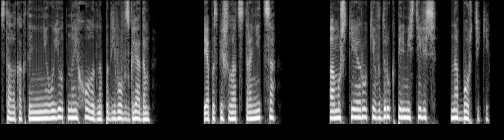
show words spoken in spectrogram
стало как-то неуютно и холодно под его взглядом. Я поспешила отстраниться, а мужские руки вдруг переместились на бортики.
